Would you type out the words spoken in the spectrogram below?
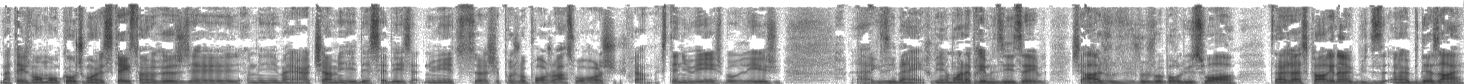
Le matin, je vois mon coach, moi, un skate, c'est un russe. Je disais, un de mes meilleurs chums il est décédé cette nuit, tout ça. Je sais pas, je vais pouvoir jouer à soir. Je suis comme exténué, je suis brûlé. Je suis... Euh, il dit, ben, reviens-moi l'après-midi, tu sais. Je ah, je, veux- je veux jouer pour lui le soir. J'ai scoré dans un but, un but désert.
